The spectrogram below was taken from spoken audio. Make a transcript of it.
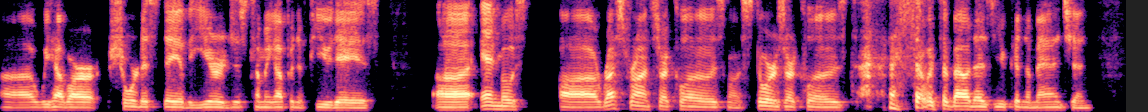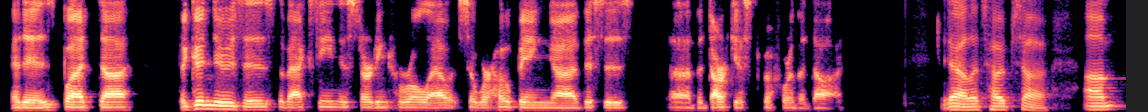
Uh, we have our shortest day of the year just coming up in a few days, uh, and most uh, restaurants are closed, most stores are closed. so it's about as you can imagine it is. But uh, the good news is the vaccine is starting to roll out, so we're hoping uh, this is the darkest before the dawn. Yeah, let's hope so. Um,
